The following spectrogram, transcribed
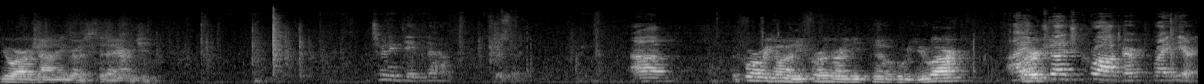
You are John Ingress today, aren't you? Attorney David Al. Uh, Before we go any further, I need to know who you are. I am Clerk. Judge Crocker, right here.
